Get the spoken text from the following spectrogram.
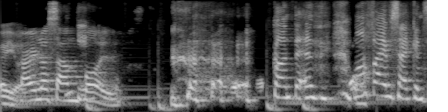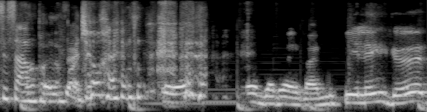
Ayun. Carlo Sample. Content. Mga five seconds sa sample. Joke feeling good.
